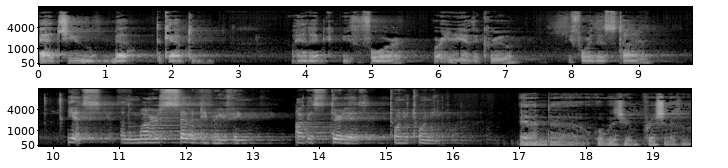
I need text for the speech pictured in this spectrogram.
Had you met the captain, Vanek, before, or any of the crew before this time? Yes, on the Mars 70 briefing, August 30th, 2020. And uh, what was your impression of him?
